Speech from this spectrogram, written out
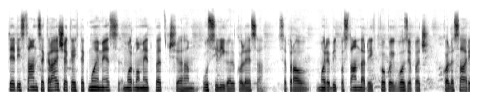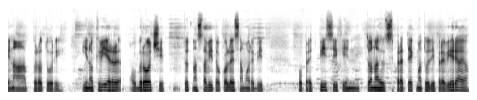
Te distance, krajše, ki jih tekmujem, jaz, moramo imeti pač um, vsi legal kolesa. Se pravi, mora biti po standardih, tako kot jih vozijo pač kolesari na proturih. In okvir, obroči, tudi nastavitev kolesa, mora biti po predpisih, in to nas pretekmo tudi preverjajo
